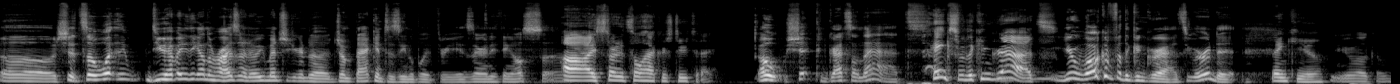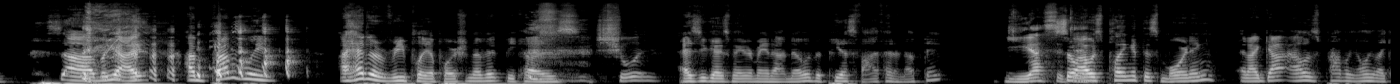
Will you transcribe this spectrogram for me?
oh shit! So what? Do you have anything on the horizon? I know you mentioned you're gonna jump back into Xenoblade Three. Is there anything else? Uh... Uh, I started Soul Hackers 2 today. Oh shit! Congrats on that. Thanks for the congrats. You're welcome for the congrats. You earned it. Thank you. You're welcome. Uh, but yeah, I, I'm probably. I had to replay a portion of it because, Sure. as you guys may or may not know, the PS5 had an update. Yes. it so did. I was playing it this morning, and I got. I was probably only like,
